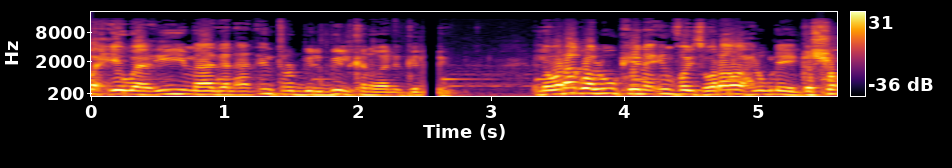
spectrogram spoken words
waxi waa ii yimaadeen aan interbill billkana waana gelin. Ila waraaq waa lagu keenaya invoice waraaq waxa lagu leeyahy gasho.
